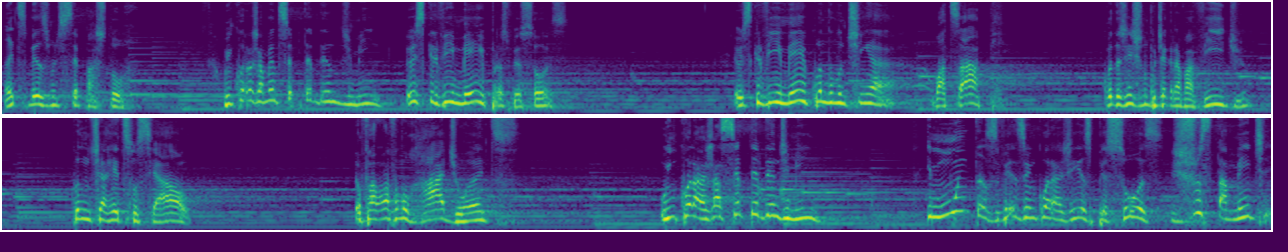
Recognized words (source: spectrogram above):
Antes mesmo de ser pastor, o encorajamento sempre esteve dentro de mim. Eu escrevi e-mail para as pessoas. Eu escrevia e-mail quando não tinha WhatsApp, quando a gente não podia gravar vídeo, quando não tinha rede social. Eu falava no rádio antes. O encorajar sempre teve dentro de mim. E muitas vezes eu encorajei as pessoas justamente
